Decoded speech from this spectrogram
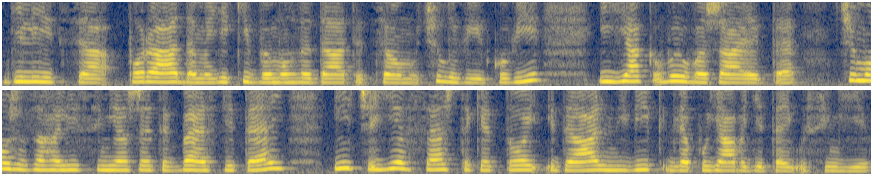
діліться порадами, які б ви могли дати цьому чоловікові, і як ви вважаєте, чи може взагалі сім'я жити без дітей, і чи є все ж таки той ідеальний вік для появи дітей у сім'ї.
